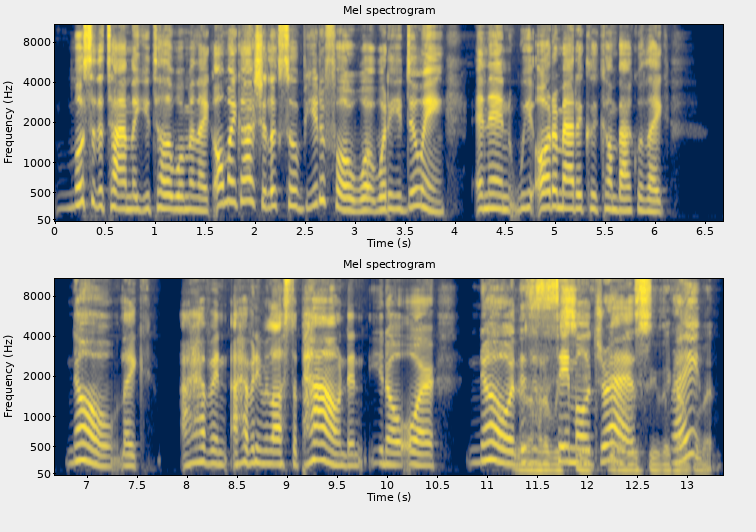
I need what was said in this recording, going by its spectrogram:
most of the time like you tell a woman like oh my gosh it looks so beautiful what what are you doing and then we automatically come back with like no like I haven't I haven't even lost a pound and you know or no You this is the to same old receive- you dress right compliment.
